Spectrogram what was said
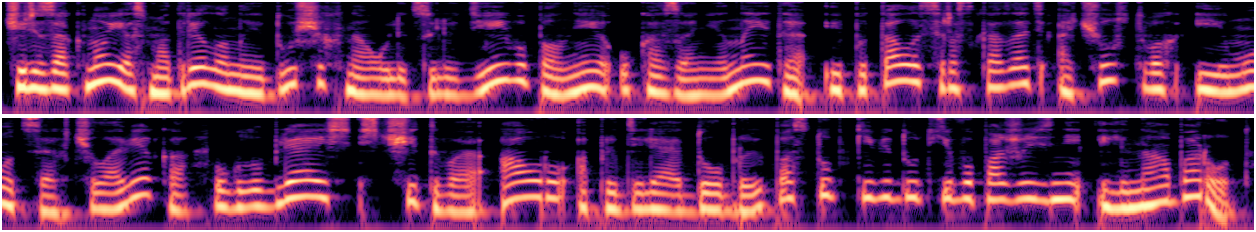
Через окно я смотрела на идущих на улице людей, выполняя указания Нейта, и пыталась рассказать о чувствах и эмоциях человека, углубляясь, считывая ауру, определяя, добрые поступки ведут его по жизни или наоборот.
